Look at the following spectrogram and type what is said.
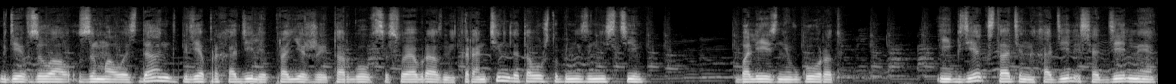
где взывал, взымалась дань, где проходили проезжие торговцы своеобразный карантин для того, чтобы не занести болезни в город, и где, кстати, находились отдельные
